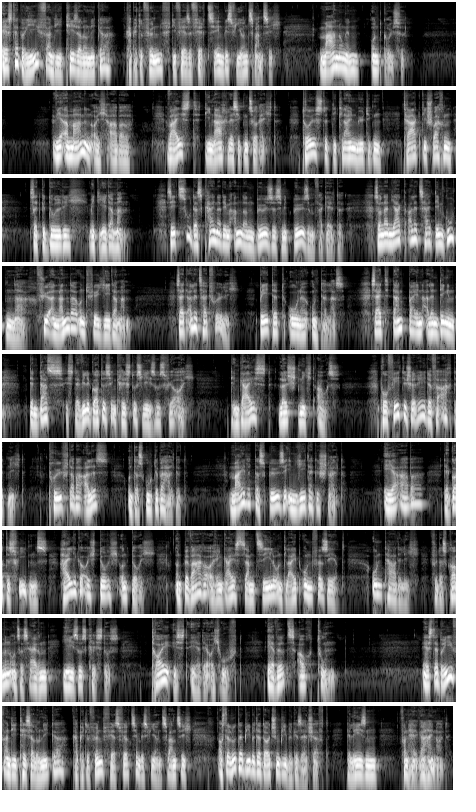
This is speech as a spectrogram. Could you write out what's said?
Erster Brief an die Thessaloniker, Kapitel 5, die Verse 14 bis 24. Mahnungen und Grüße. Wir ermahnen euch aber, weist die Nachlässigen zurecht, tröstet die Kleinmütigen, tragt die Schwachen, seid geduldig mit jedermann. Seht zu, dass keiner dem anderen Böses mit Bösem vergelte, sondern jagt allezeit dem Guten nach, füreinander und für jedermann. Seid allezeit fröhlich, betet ohne Unterlass. Seid dankbar in allen Dingen, denn das ist der Wille Gottes in Christus Jesus für euch. Den Geist löscht nicht aus. Prophetische Rede verachtet nicht, prüft aber alles und das Gute behaltet. Meidet das Böse in jeder Gestalt. Er aber, der Gott des Friedens, heilige euch durch und durch und bewahre euren Geist samt Seele und Leib unversehrt, untadelig für das Kommen unseres Herrn Jesus Christus. Treu ist er, der euch ruft. Er wird's auch tun. Erster Brief an die Thessaloniker, Kapitel 5, Vers 14 bis 24 aus der Lutherbibel der Deutschen Bibelgesellschaft, gelesen von Helga Heinold.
